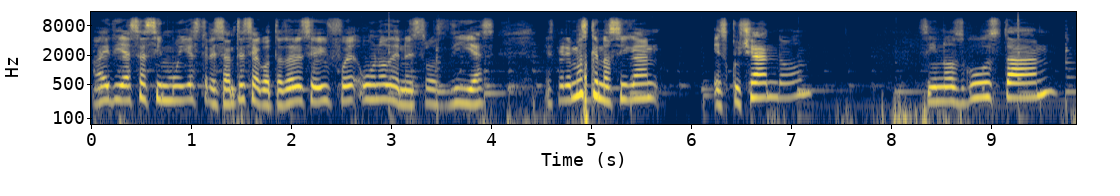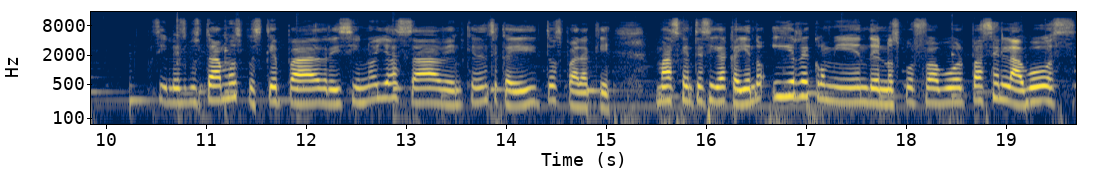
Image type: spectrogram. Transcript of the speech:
Hay días así muy estresantes y agotadores y hoy fue uno de nuestros días. Esperemos que nos sigan escuchando. Si nos gustan, si les gustamos, pues qué padre. Y si no, ya saben, quédense calladitos para que más gente siga cayendo. Y recomiéndenos, por favor, pasen la voz.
